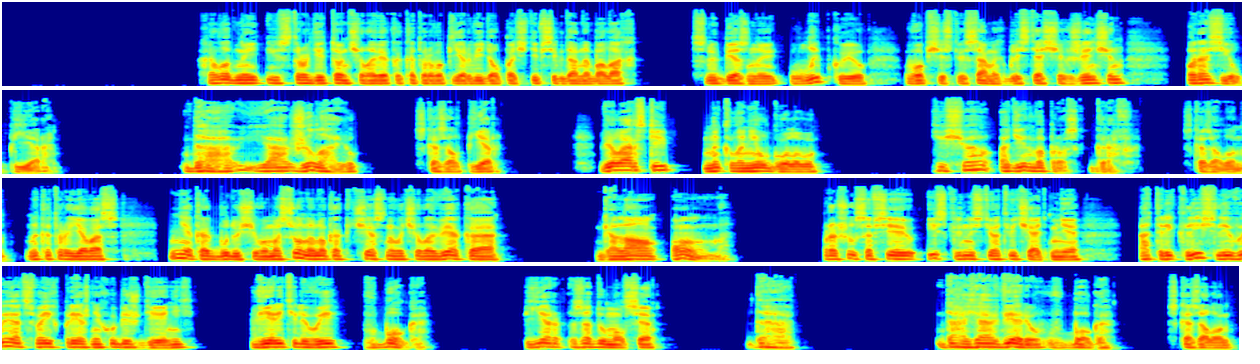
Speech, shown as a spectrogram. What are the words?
Холодный и строгий тон человека, которого Пьер видел почти всегда на балах с любезной улыбкою в обществе самых блестящих женщин, поразил Пьера. «Да, я желаю», — сказал Пьер. Виларский наклонил голову. «Еще один вопрос, граф», — сказал он, — «на который я вас не как будущего масона, но как честного человека, галан ом. Прошу со всею искренностью отвечать мне, отреклись ли вы от своих прежних убеждений, верите ли вы в Бога?» Пьер задумался. «Да, да, я верю в Бога», сказал он.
